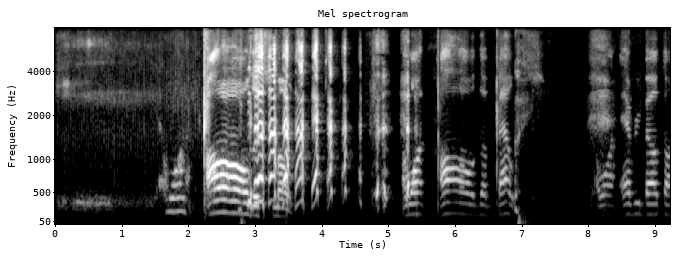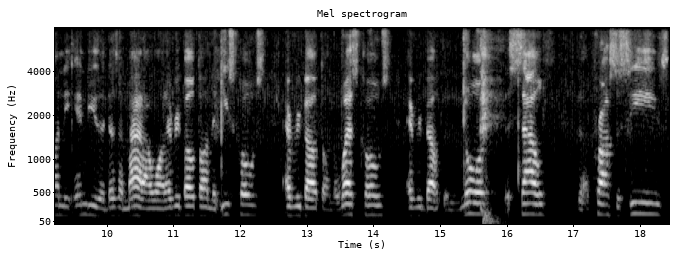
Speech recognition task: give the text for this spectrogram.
see. I want all the smoke. I want all the belts. I want every belt on the indies. It doesn't matter. I want every belt on the East Coast, every belt on the West Coast, every belt in the North, the South, the, across the seas.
